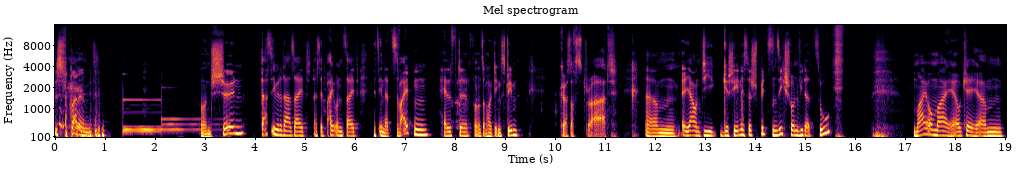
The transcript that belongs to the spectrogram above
Spannend. Und schön, dass ihr wieder da seid, dass ihr bei uns seid. Jetzt in der zweiten Hälfte von unserem heutigen Stream. Curse of Strahd. Ähm, ja, und die Geschehnisse spitzen sich schon wieder zu. My oh my, okay. Ähm,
